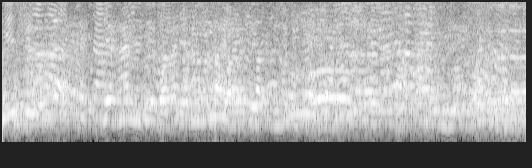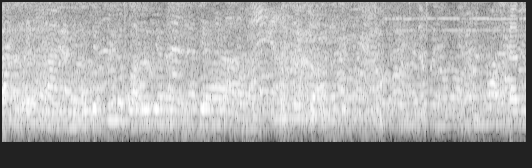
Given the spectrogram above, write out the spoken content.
年収の Satu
